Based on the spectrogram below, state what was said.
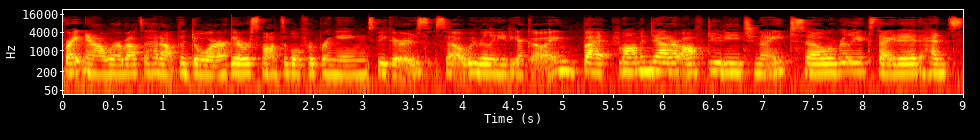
right now. We're about to head out the door. We are responsible for bringing speakers, so we really need to get going. But mom and dad are off duty tonight, so we're really excited, hence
